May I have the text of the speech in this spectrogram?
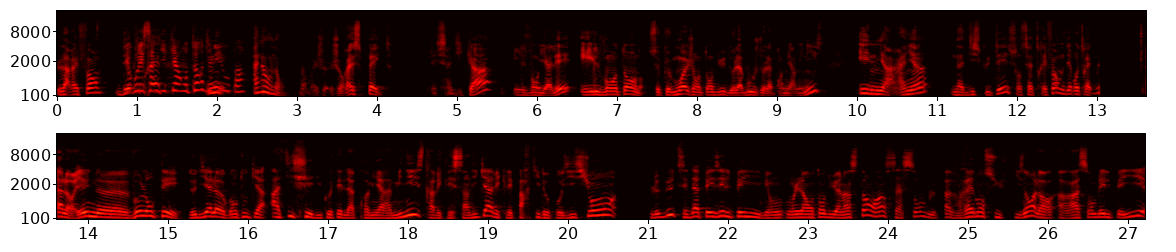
la réforme des donc retraites. les syndicats ont tort d'y aller ou pas? Ah non, non. non je, je, respecte les syndicats, ils vont y aller et ils vont entendre ce que moi j'ai entendu de la bouche de la Première ministre. Il n'y a rien à discuter sur cette réforme des retraites. Alors, il y a une euh, volonté de dialogue, en tout cas affichée du côté de la Première ministre, avec les syndicats, avec les partis d'opposition. Le but, c'est d'apaiser le pays, mais on, l'a entendu à l'instant, hein, ça semble pas vraiment suffisant. Alors, rassembler le pays,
